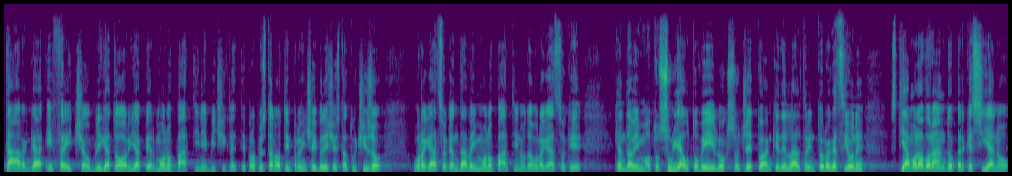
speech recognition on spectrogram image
targa e freccia obbligatoria per monopattini e biciclette. Proprio stanotte in provincia di Brescia è stato ucciso un ragazzo che andava in monopattino da un ragazzo che, che andava in moto. Sugli autovelox, oggetto anche dell'altra interrogazione, stiamo lavorando perché siano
